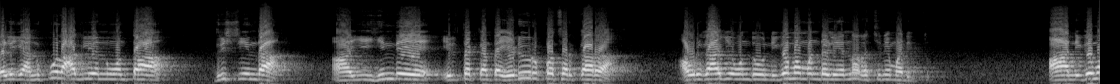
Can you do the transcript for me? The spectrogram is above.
ಗಳಿಗೆ ಅನುಕೂಲ ಆಗಲಿ ಅನ್ನುವಂಥ ದೃಷ್ಟಿಯಿಂದ ಈ ಹಿಂದೆ ಇರ್ತಕ್ಕಂಥ ಯಡಿಯೂರಪ್ಪ ಸರ್ಕಾರ ಅವರಿಗಾಗಿ ಒಂದು ನಿಗಮ ಮಂಡಳಿಯನ್ನು ರಚನೆ ಮಾಡಿತ್ತು. ಆ ನಿಗಮ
